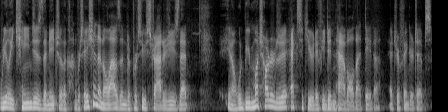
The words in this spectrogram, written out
really changes the nature of the conversation and allows them to pursue strategies that you know would be much harder to execute if you didn't have all that data at your fingertips.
